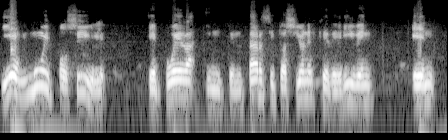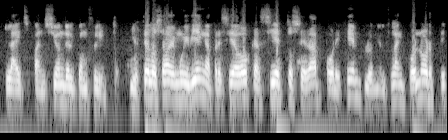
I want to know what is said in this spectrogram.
y es muy posible que pueda intentar situaciones que deriven en la expansión del conflicto. Y usted lo sabe muy bien, apreciado Oscar, si esto se da, por ejemplo, en el flanco norte,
